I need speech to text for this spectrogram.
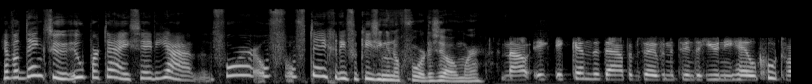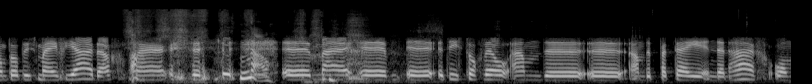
Ja, wat denkt u, uw partij, CDA, voor of, of tegen die verkiezingen nog voor de zomer? Nou, ik, ik ken de datum 27 juni heel goed, want dat is mijn verjaardag. Maar, nou. uh, maar uh, uh, het is toch wel aan de, aan de partijen in Den Haag om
